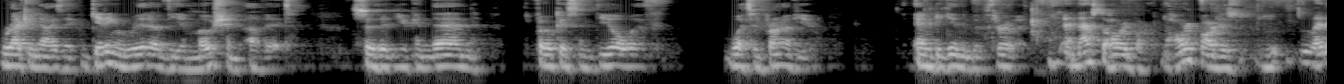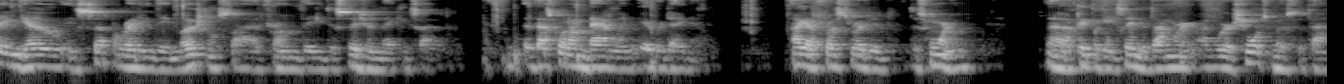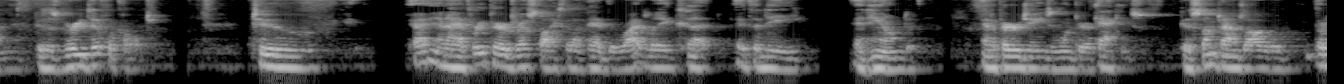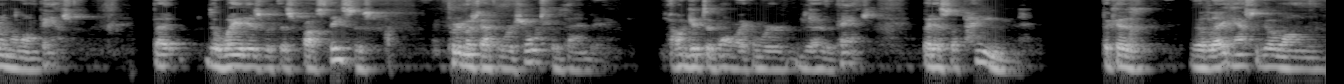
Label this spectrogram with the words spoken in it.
recognizing, getting rid of the emotion of it so that you can then focus and deal with what's in front of you and begin to move through it. And that's the hard part. The hard part is letting go and separating the emotional side from the decision making side. That's what I'm battling every day now. I got frustrated this morning. Uh, people can't see me, but I'm wearing, I wear shorts most of the time now because it's very difficult to. And I have three pair of dress slacks that I've had the right leg cut at the knee and hemmed, and a pair of jeans and one pair of khakis. Because sometimes I will put on the long pants. But the way it is with this prosthesis, pretty much have to wear shorts for the time being. I'll get to the point where I can wear the other pants. But it's a pain because the leg has to go long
